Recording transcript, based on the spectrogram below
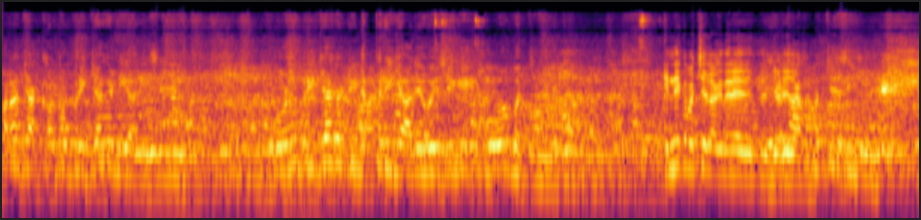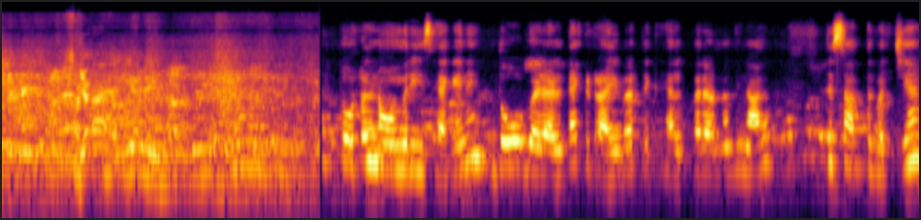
ਪਰ ਆਹ ਜਾਖਲ ਤੋਂ ਬਰੀਜਾ ਗੱਡੀ ਆ ਰਹੀ ਸੀ ਉਹਨੇ ਬਰੀਜਾ ਗੱਡੀ ਡੱਕਰੀ ਜਾ ਰਹੀ ਹੋਈ ਸੀਗੀ ਉਹ ਬੱਚੀ ਹੈ ਕਿੰਨੇ ਕ ਬੱਚੇ ਲੱਗਦੇ ਨੇ ਜਿਹੜੇ ਜ਼ਖਮ ਬੱਚੇ ਸੀ ਸੱਟਾਂ ਹੈਗੀਆਂ ਨਹੀਂ ਟੋਟਲ 9 ਮਰੀਜ਼ ਹੈਗੇ ਨੇ। ਦੋ ਅਡਲਟ ਹੈ, ਇੱਕ ਡਰਾਈਵਰ ਤੇ ਇੱਕ ਹੈਲਪਰ ਹੈ ਉਹਨਾਂ ਦੇ ਨਾਲ ਤੇ 7 ਬੱਚੇ ਹੈ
